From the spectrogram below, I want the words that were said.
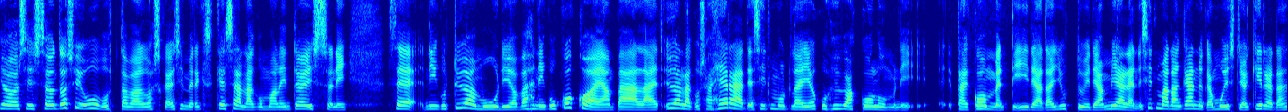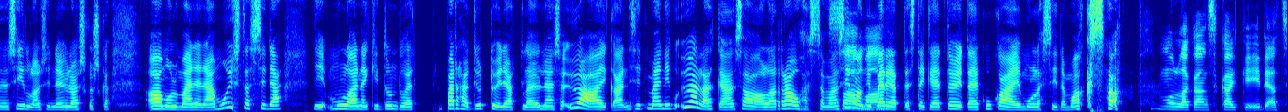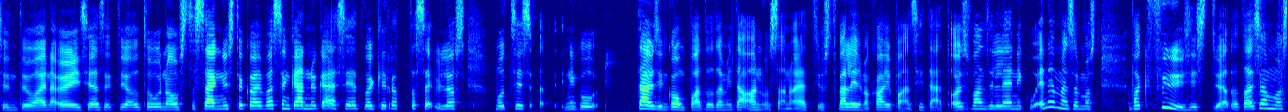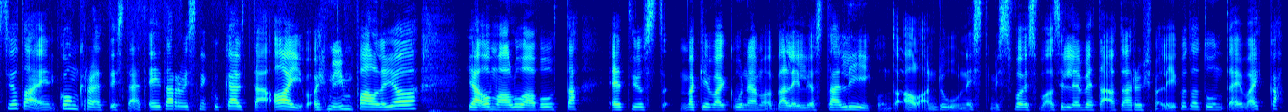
Joo, siis se on tosi uuvuttavaa, koska esimerkiksi kesällä, kun mä olin töissä, niin se niin kuin työmuudi on vähän niin kuin koko ajan päällä. Et yöllä, kun sä heräät ja sit mulla tulee joku hyvä kolumni tai kommentti-idea tai juttuidea mieleen, niin sit mä otan kännykän muistia ja kirjoitan sen silloin sinne ylös, koska aamulla mä en enää muista sitä, niin mulla ainakin tuntuu, että parhaat juttuideat tulee yleensä yöaikaan, niin sit mä en niin kuin yölläkään saa olla rauhassa, vaan Sama. silloinkin periaatteessa tekee töitä ja kukaan ei mulle siitä maksa. Mulla kans kaikki ideat syntyy aina öisin ja sitten joutuu nousta sängystä kaivaa sen kännykän esiin, että voi kirjoittaa se ylös. Mutta siis äh, niinku, täysin komppaa tuota, mitä Anu sanoi, että just välillä mä kaipaan sitä, että olisi vaan silleen niinku enemmän semmoista vaikka fyysistä työtä tai semmoista jotain konkreettista, että ei tarvitsisi niinku käyttää aivoja niin paljon ja omaa luovuutta. Että just mäkin vaikka unelmoin välillä jostain liikunta-alan duunista, missä voisi vaan silleen vetää jotain ryhmäliikuntatunteja vaikka.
